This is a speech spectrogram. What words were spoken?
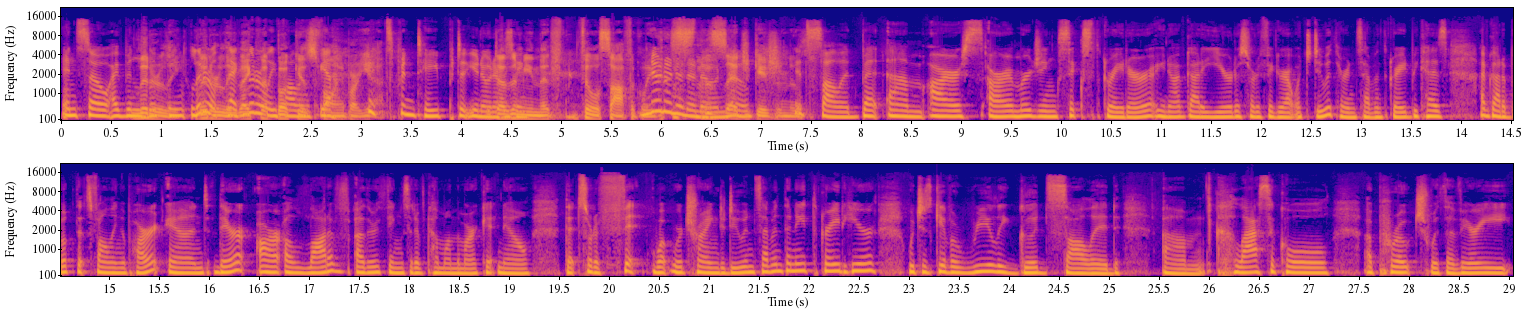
And so I've been Literally, looking, literally, like the literally book falling, is falling apart, yeah. it's been taped. You know, it doesn't everything. mean that philosophically. No, no, no, no, no. this no. education is It's solid, but um, our our emerging sixth grader, you know, I've got a year to sort of figure out what to do with her in seventh grade because I've got a book that's falling apart, and there are a lot of other things that have come on the market now that sort of fit what we're trying to do in seventh and eighth grade here, which is give a really good, solid. Um, classical approach with a very,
